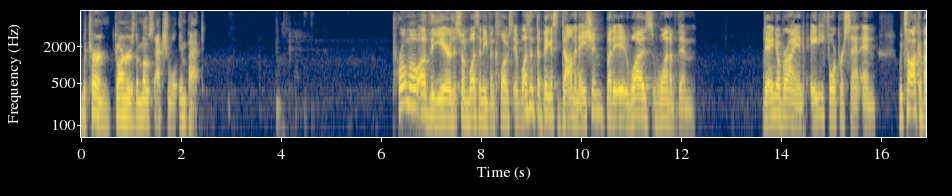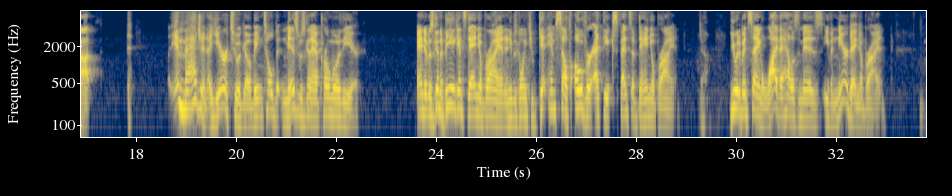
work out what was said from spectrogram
return garners the most actual impact. Promo of the year. This one wasn't even close. It wasn't the biggest domination, but it was one of them. Daniel Bryan, 84%. And we talk about imagine a year or two ago being told that Miz was going to have promo of the year. And it was going to be against Daniel Bryan, and he was going to get himself over at the expense of Daniel Bryan. Yeah. You would have been saying, why the hell is the Miz even near Daniel Bryan?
